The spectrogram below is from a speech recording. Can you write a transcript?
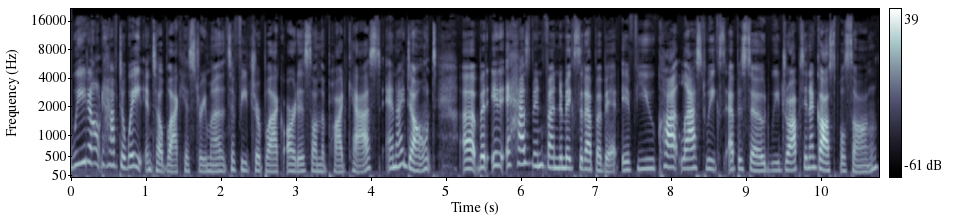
We don't have to wait until Black History Month to feature Black artists on the podcast, and I don't, uh, but it has been fun to mix it up a bit. If you caught last week's episode, we dropped in a gospel song,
